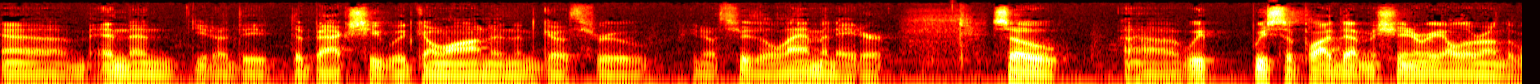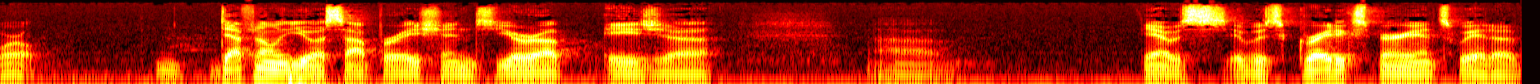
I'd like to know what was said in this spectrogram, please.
um, and then you know the the back sheet would go on and then go through you know through the laminator. So uh, we we supplied that machinery all around the world. Definitely U.S. operations, Europe, Asia. Uh, yeah, it was it was great experience. We had a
